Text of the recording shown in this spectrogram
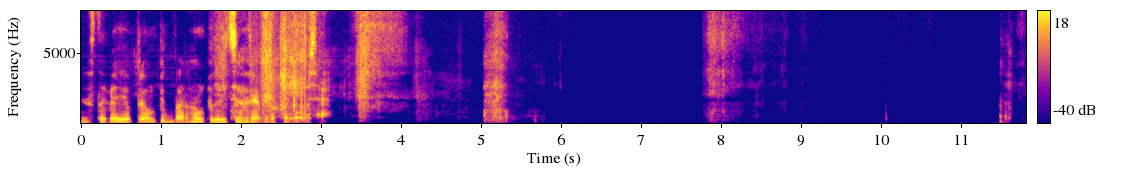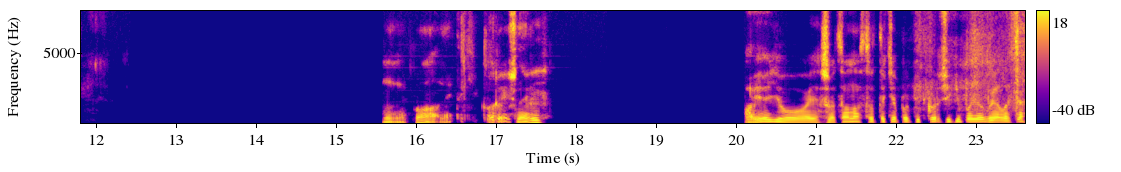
Ось така є прямо під берегом, подивіться, гриб заховався. Непоганий такий коричневий. Ой-ой-ой, що це у нас тут таке по підкорчики появилося?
